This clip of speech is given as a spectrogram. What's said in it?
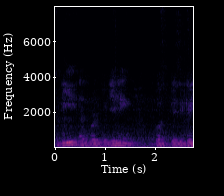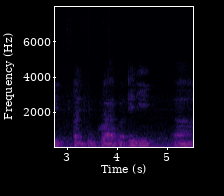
to me, at the very beginning, was basically trying to grab any uh,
